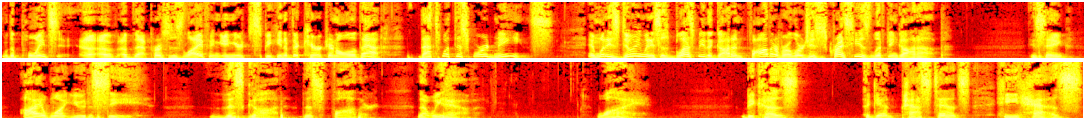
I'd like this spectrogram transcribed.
the points uh, of, of that person's life and, and you're speaking of their character and all of that. That's what this word means. And what he's doing when he says, blessed be the God and Father of our Lord Jesus Christ, he is lifting God up. He's saying, I want you to see this God, this Father that we have. Why? Because, again, past tense, He has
